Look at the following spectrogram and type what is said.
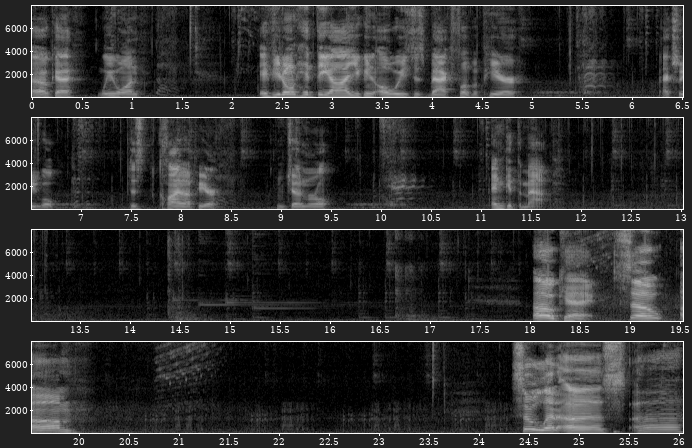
okay, we won. If you don't hit the eye, you can always just backflip up here. Actually, well, just climb up here in general. And get the map. Okay, so, um... So let us, uh...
